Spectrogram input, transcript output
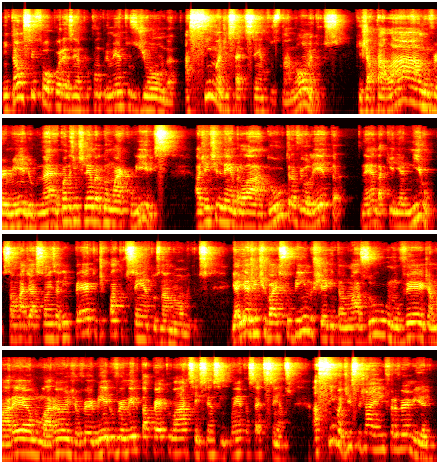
Então, se for, por exemplo, comprimentos de onda acima de 700 nanômetros, que já está lá no vermelho, né? Quando a gente lembra de um arco-íris, a gente lembra lá do ultravioleta, né, daquele anil, são radiações ali perto de 400 nanômetros. E aí a gente vai subindo, chega então no azul, no verde, amarelo, laranja, vermelho. O vermelho está perto lá de 650, 700. Acima disso já é infravermelho.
